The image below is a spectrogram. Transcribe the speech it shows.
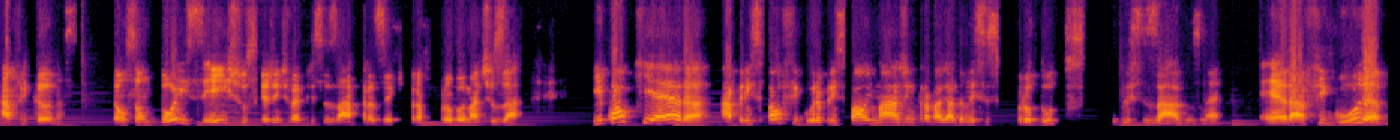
africanas. Então são dois eixos que a gente vai precisar trazer aqui para problematizar. E qual que era a principal figura, a principal imagem trabalhada nesses produtos publicizados, né? Era a figura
